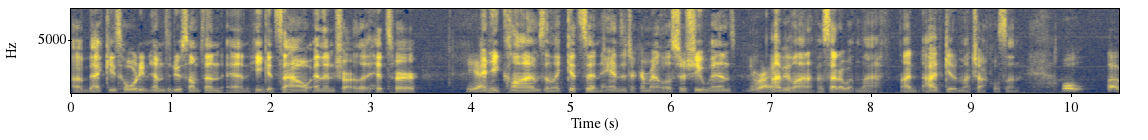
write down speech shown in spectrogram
uh, Becky's holding him to do something, and he gets out, and then Charlotte hits her, yeah. and he climbs and like gets it and hands it to Carmella, so she wins. Right. I'd be lying if I said I wouldn't laugh. I'd I'd get my chuckles in. well, uh,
